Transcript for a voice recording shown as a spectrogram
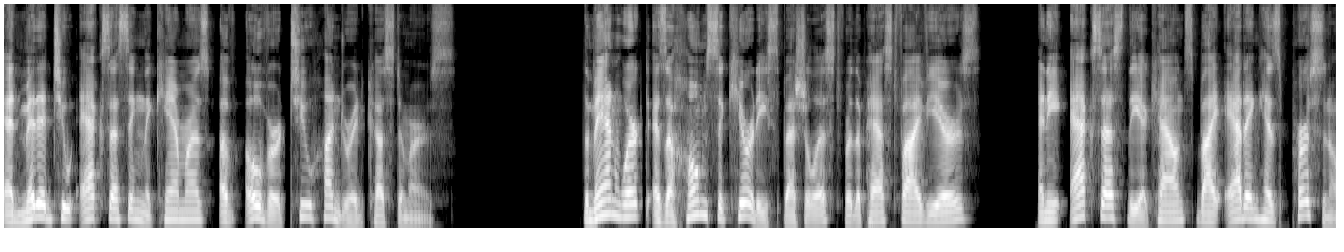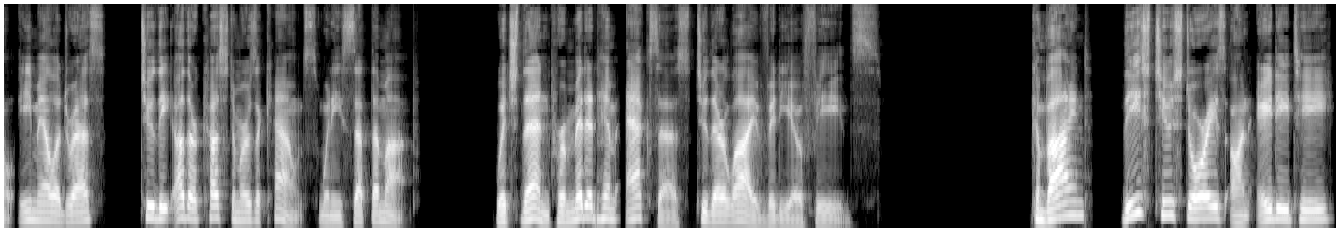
admitted to accessing the cameras of over 200 customers. The man worked as a home security specialist for the past five years, and he accessed the accounts by adding his personal email address to the other customers' accounts when he set them up, which then permitted him access to their live video feeds. Combined, these two stories on ADT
